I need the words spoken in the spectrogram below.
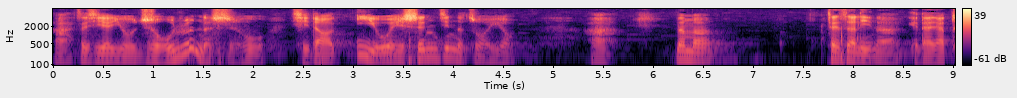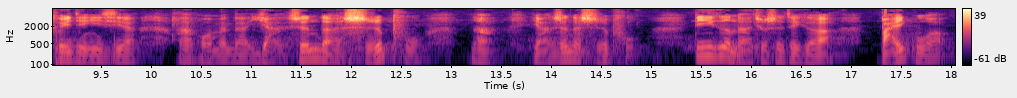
啊这些有柔润的食物，起到益胃生津的作用啊。那么。在这里呢，给大家推荐一些啊，我们的养生的食谱啊，养生的食谱。第一个呢，就是这个白果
